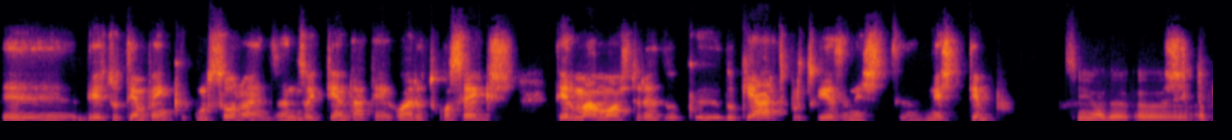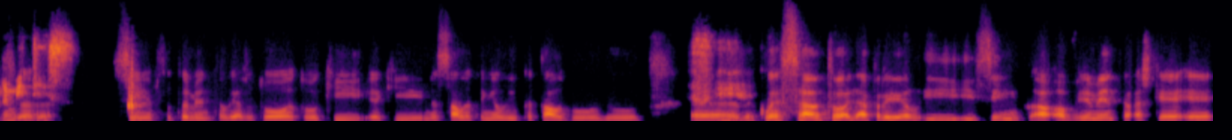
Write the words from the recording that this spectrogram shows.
eh, desde o tempo em que começou, não é? dos anos 80 até agora, tu consegues uhum. ter uma amostra do que, do que é a arte portuguesa neste, neste tempo? Sim, olha... Uh, permite a, isso? Sim, absolutamente. Aliás, eu estou aqui, aqui na sala, tenho ali o catálogo do, uh, da coleção, estou a olhar para ele e, e sim, obviamente, acho que é, é,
